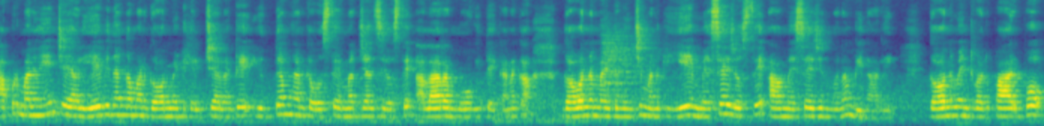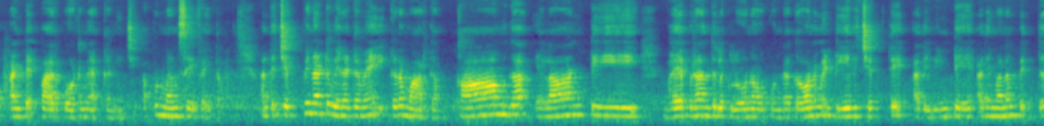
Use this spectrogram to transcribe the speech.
అప్పుడు మనం ఏం చేయాలి? ఏ విధంగా మన గవర్నమెంట్ హెల్ప్ చేయాలంటే యుద్ధం కనుక వస్తే ఎమర్జెన్సీ వస్తే అలారం మోగితే కనుక గవర్నమెంట్ నుంచి మనకి ఏ మెసేజ్ వస్తే ఆ మెసేజ్ని మనం వినాలి. గవర్నమెంట్ వాడు పారిపో అంటే పారిపోవటమే అక్కడి నుంచి. అప్పుడు మనం సేఫ్ అవుతాం అంటే చెప్పినట్టు వినటమే ఇక్కడ మార్గం. కామ్గా ఎలాంటి భయభ్రాంతులకు లోనవ్వకుండా గవర్నమెంట్ ఏది చెప్తే అది వింటే అది మనం పెద్ద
